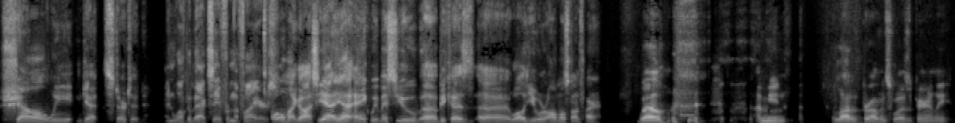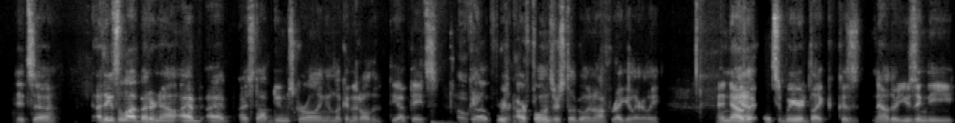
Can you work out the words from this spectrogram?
shall we get started? And welcome back safe from the fires. Oh my gosh. Yeah, yeah. Hank, we missed you uh, because, uh, well, you were almost on fire. Well, I mean, a lot of the province was apparently. It's uh I think it's a lot better now. I I I stopped doom scrolling and looking at all the, the updates. Okay. Uh, fair we're- enough. our phones are still going off regularly. And now Yeah. that it's weird, like because now they're using the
